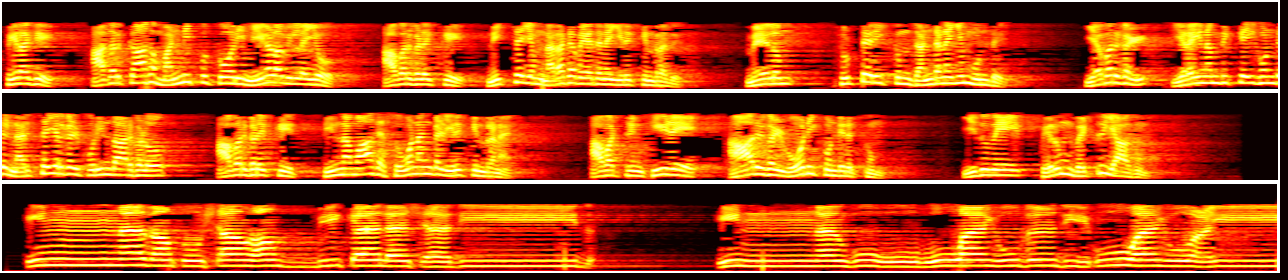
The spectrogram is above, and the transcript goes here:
பிறகு அதற்காக மன்னிப்பு கோரி மீளவில்லையோ அவர்களுக்கு நிச்சயம் நரக வேதனை இருக்கின்றது. மேலும் சுட்டெரிக்கும் தண்டனையும் உண்டு. எவர்கள் இறை நம்பிக்கை கொண்டு நற்செயல்கள் புரிந்தார்களோ அவர்களுக்கு சின்னமாக சுவனங்கள் இருக்கின்றன. அவற்றின் கீழே ஆறுகள் ஓடிக்கொண்டிருக்கும். இதுவே பெரும் வெற்றியாகும். إِنَّ بَطْشَ رَبِّكَ لَشَدِيدٌ إِنَّهُ هُوَ يُبْدِئُ وَيُعِيدُ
